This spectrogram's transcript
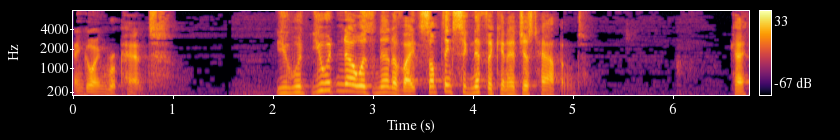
and going, repent. You would, you would know as a Ninevite something significant had just happened. Okay?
